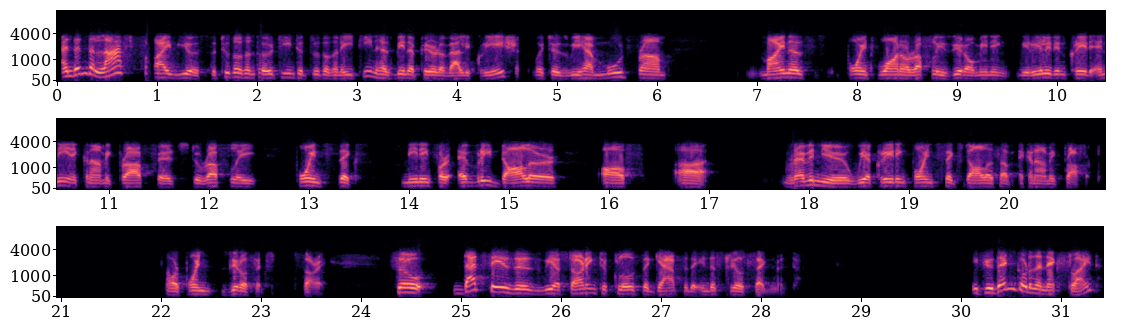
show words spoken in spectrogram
And then the last five years, the 2013 to 2018, has been a period of value creation, which is we have moved from minus 0.1 or roughly zero, meaning we really didn't create any economic profits, to roughly 0.6, meaning for every dollar of uh, revenue, we are creating 0.6 dollars of economic profit, or 0.06, sorry. So that says is we are starting to close the gap with the industrial segment. If you then go to the next slide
